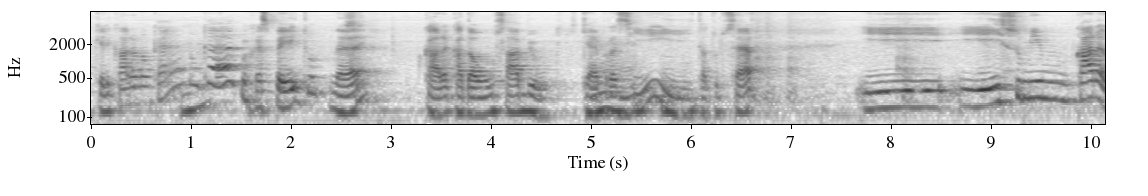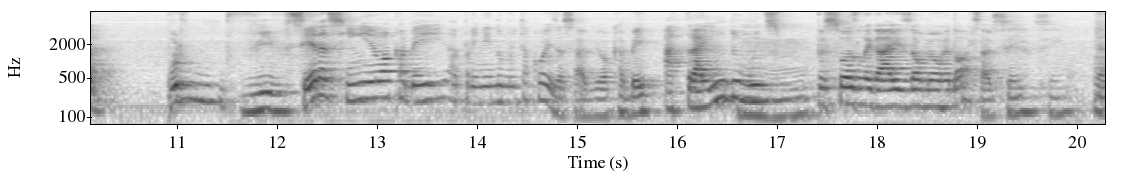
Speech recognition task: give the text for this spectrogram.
Aquele cara não quer, não quer. Eu respeito, né? Cara, cada um sabe o que quer pra si e tá tudo certo. E, e isso me. Cara, por ser assim, eu acabei aprendendo muita coisa, sabe? Eu acabei atraindo muitas pessoas legais ao meu redor, sabe? Sim, sim. É.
